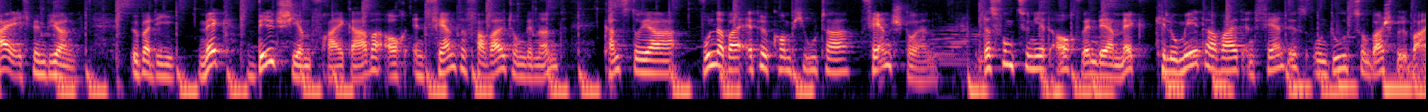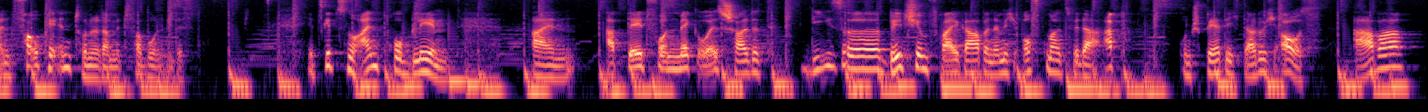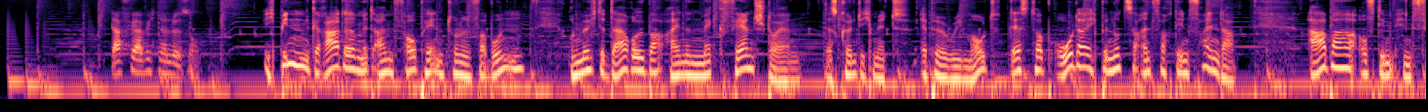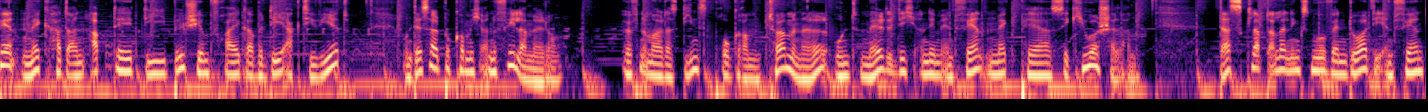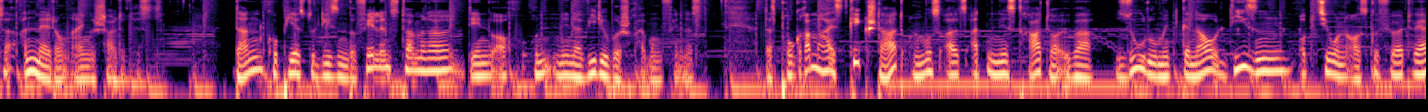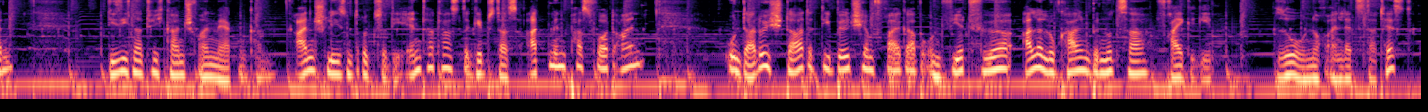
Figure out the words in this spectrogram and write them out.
Hi, ich bin Björn. Über die Mac-Bildschirmfreigabe, auch entfernte Verwaltung genannt, kannst du ja wunderbar Apple-Computer fernsteuern. Und das funktioniert auch, wenn der Mac kilometerweit entfernt ist und du zum Beispiel über einen VPN-Tunnel damit verbunden bist. Jetzt gibt es nur ein Problem. Ein Update von macOS schaltet diese Bildschirmfreigabe nämlich oftmals wieder ab und sperrt dich dadurch aus. Aber dafür habe ich eine Lösung. Ich bin gerade mit einem VPN-Tunnel verbunden und möchte darüber einen Mac fernsteuern. Das könnte ich mit Apple Remote Desktop oder ich benutze einfach den Finder. Aber auf dem entfernten Mac hat ein Update die Bildschirmfreigabe deaktiviert und deshalb bekomme ich eine Fehlermeldung. Öffne mal das Dienstprogramm Terminal und melde dich an dem entfernten Mac per Secure Shell an. Das klappt allerdings nur, wenn dort die entfernte Anmeldung eingeschaltet ist. Dann kopierst du diesen Befehl ins Terminal, den du auch unten in der Videobeschreibung findest. Das Programm heißt Kickstart und muss als Administrator über sudo mit genau diesen Optionen ausgeführt werden, die sich natürlich kein Schwein merken kann. Anschließend drückst du die Enter-Taste, gibst das Admin-Passwort ein und dadurch startet die Bildschirmfreigabe und wird für alle lokalen Benutzer freigegeben. So, noch ein letzter Test.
